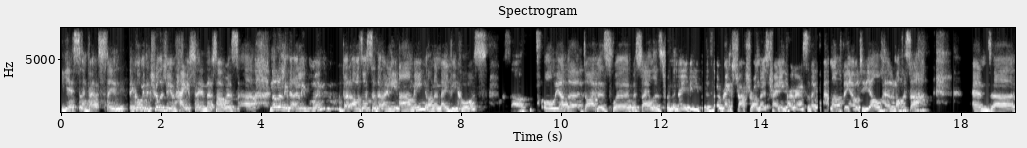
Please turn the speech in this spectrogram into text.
Yes, in fact, they, they called me the trilogy of hate, in that I was uh, not only the only woman, but I was also the only army on a Navy course. So all the other divers were, were sailors from the Navy, but there's no rank structure on those training programs, so they quite loved being able to yell at an officer. And uh,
